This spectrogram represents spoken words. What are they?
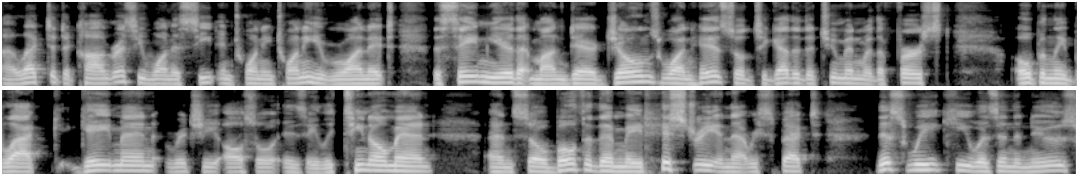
elected to Congress. He won a seat in 2020. He won it the same year that Mondaire Jones won his. So together, the two men were the first openly black gay men. Ritchie also is a Latino man. And so both of them made history in that respect. This week, he was in the news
